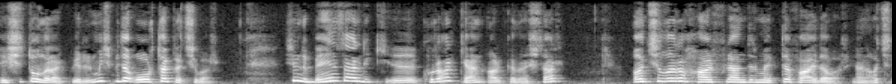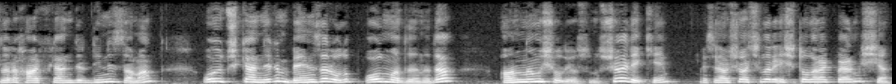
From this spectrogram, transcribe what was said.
eşit olarak verilmiş. Bir de ortak açı var. Şimdi benzerlik e, kurarken arkadaşlar açıları harflendirmekte fayda var. Yani açıları harflendirdiğiniz zaman o üçgenlerin benzer olup olmadığını da anlamış oluyorsunuz. Şöyle ki mesela şu açıları eşit olarak vermiş ya.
